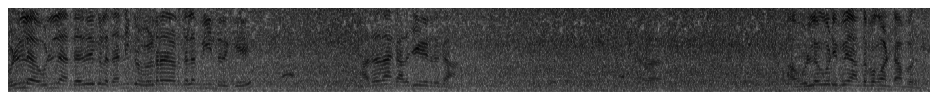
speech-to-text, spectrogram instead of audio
உள்ள உள்ள அந்த இதுக்குள்ள தண்ணிக்குள்ள விழுற இடத்துல மீன் இருக்கு. அதை தான் கலைச்சிக்கிட்டு இருக்கான் அதான். அவன் உள்ள கூடி போய் அந்த பக்கம் வந்துட்டான் பாருங்க.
